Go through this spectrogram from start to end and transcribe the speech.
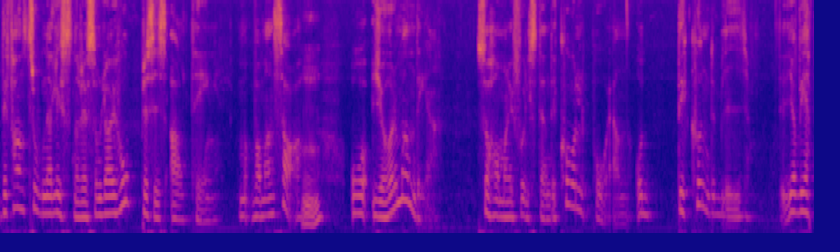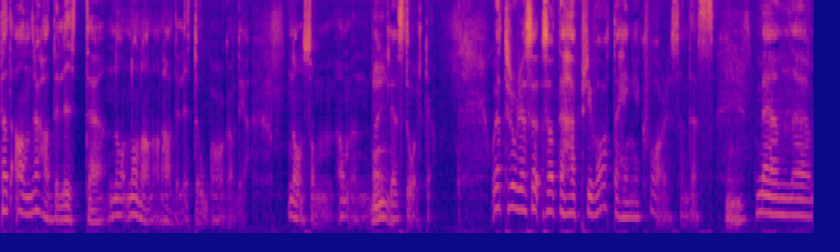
det fanns trogna lyssnare som la ihop precis allting vad man sa. Och gör man det så har man ju fullständig koll på en. Och det kunde bli, jag vet att andra hade lite, nå- någon annan hade lite obehag av det. Någon som ja, men, verkligen stalkade. Och jag tror det, så, så att det här privata hänger kvar sedan dess. Men eh,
